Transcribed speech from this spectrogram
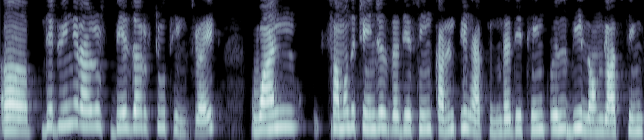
uh, they're doing it out of based out of two things, right? One, some of the changes that they're seeing currently happen that they think will be long lasting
